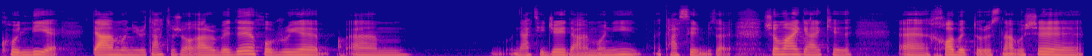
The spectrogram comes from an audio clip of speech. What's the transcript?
کلیه درمانی رو تحت قرار بده خب روی نتیجه درمانی تاثیر می‌ذاره. شما اگر که خوابت درست نباشه.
